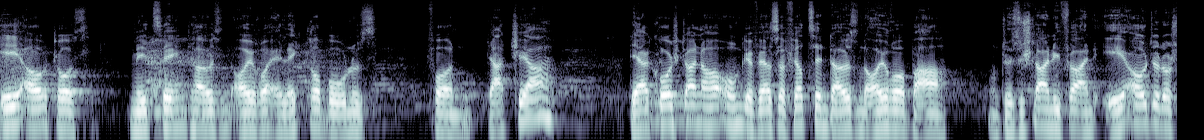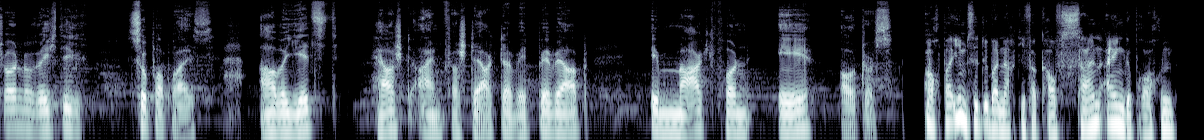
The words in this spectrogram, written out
E-Autos mit 10.000 Euro Elektrobonus von Dacia. Der kostet dann ungefähr so 14.000 Euro bar. Und das ist eigentlich für ein E-Auto doch schon ein richtig super Preis. Aber jetzt herrscht ein verstärkter Wettbewerb im Markt von E-Autos. Auch bei ihm sind über Nacht die Verkaufszahlen eingebrochen,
